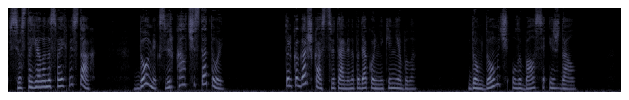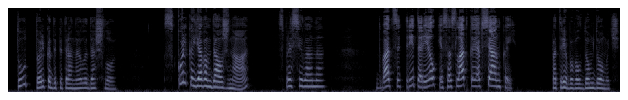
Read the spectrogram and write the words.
все стояло на своих местах. Домик сверкал чистотой. Только горшка с цветами на подоконнике не было. Дом Домыч улыбался и ждал. Тут только до Петронеллы дошло. «Сколько я вам должна?» — спросила она. «Двадцать три тарелки со сладкой овсянкой», — потребовал Дом Домыч.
